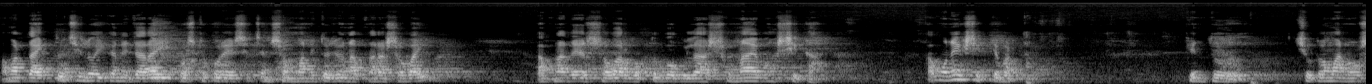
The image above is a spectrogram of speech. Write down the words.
আমার দায়িত্ব ছিল এখানে যারাই কষ্ট করে এসেছেন, সম্মানিত জন, আপনারা সবাই। আপনাদের সবার বক্তব্যগুলা শোনা এবং শেখা। আমি অনেক শিখতে পারতাম। কিন্তু ছোট মানুষ,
